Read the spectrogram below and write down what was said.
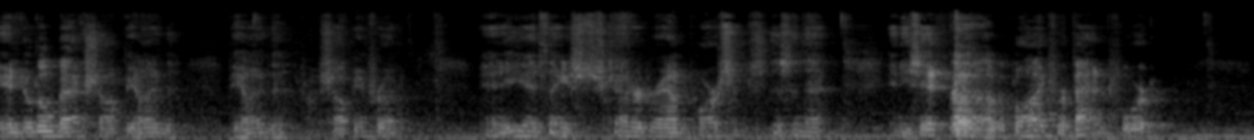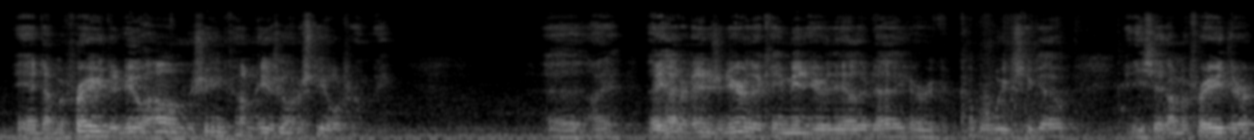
into a little back shop behind the behind the shop in front, and he had things scattered around, parcels, this and that. And he said, I've applied for a patent for it, and I'm afraid the New Holland Machine Company is going to steal it from me. Uh, I, they had an engineer that came in here the other day, or a couple of weeks ago, and he said, I'm afraid they're,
